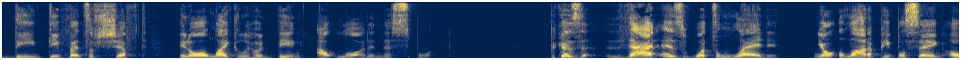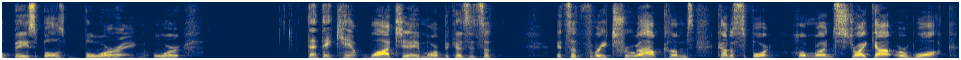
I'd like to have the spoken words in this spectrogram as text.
the defensive shift in all likelihood being outlawed in this sport because that is what's led you know, a lot of people saying, "Oh, baseball's boring," or that they can't watch it anymore because it's a it's a three true outcomes kind of sport: home run, strikeout, or walk.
